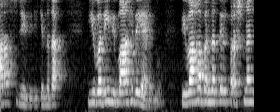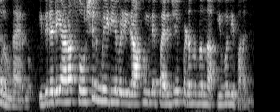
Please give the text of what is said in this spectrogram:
അറസ്റ്റ് ചെയ്തിരിക്കുന്നത്. യുവതി വിവാഹിതയായിരുന്നു. വിവാഹബന്ധത്തിൽ പ്രശ്നങ്ങളുണ്ടായിരുന്നു. ഇതിനിടെയാണ് സോഷ്യൽ മീഡിയ വഴി രാഹുലിനെ പരിചയപ്പെടുന്നതെന്ന് യുവതി പറഞ്ഞു.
